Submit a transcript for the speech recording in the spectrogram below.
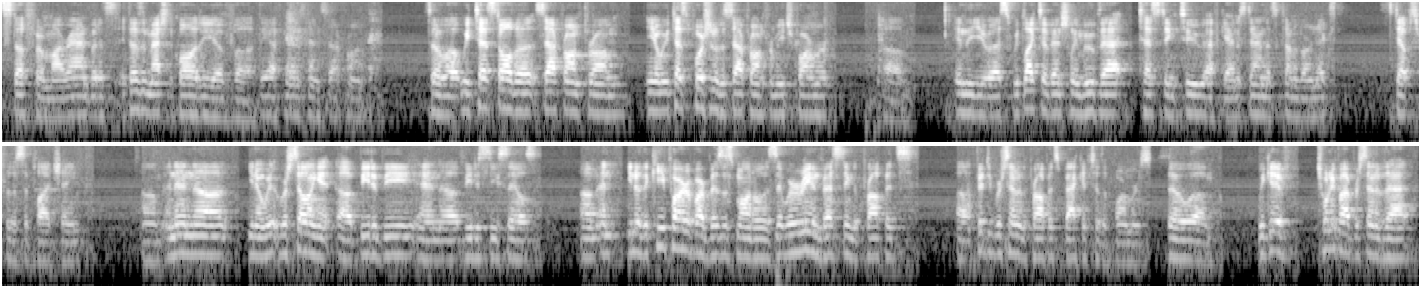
stuff from Iran, but it doesn't match the quality of uh, the Afghanistan saffron. So uh, we test all the saffron from, you know, we test a portion of the saffron from each farmer um, in the U.S. We'd like to eventually move that testing to Afghanistan. That's kind of our next steps for the supply chain. Um, and then, uh, you know, we're selling it B2B uh, and B2C uh, sales. Um, and, you know, the key part of our business model is that we're reinvesting the profits, 50% uh, of the profits back into the farmers. So um, we give 25% of that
